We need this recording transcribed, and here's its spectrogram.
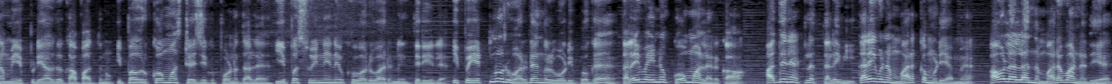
நம்ம எப்படியாவது காப்பாத்தணும். இப்ப அவர் கோமா ஸ்டேஜுக்கு போனதால சுய சுயநினைவுக்கு வருவாருன்னு தெரியல. இப்ப எட்நூறு வருடங்கள் ஓடி போக தலைவன் கோமால இருக்கான். அதே நேரத்துல தலைவி தலைவனை மறக்க முடியாம அவளால அந்த மரவா நதியை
